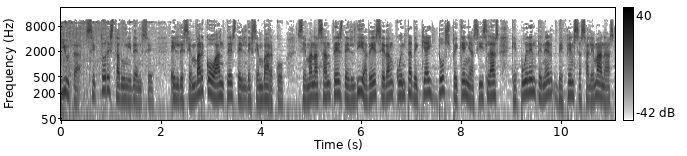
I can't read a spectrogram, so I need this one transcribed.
Utah, sector estadounidense. El desembarco antes del desembarco. Semanas antes del día D se dan cuenta de que hay dos pequeñas islas que pueden tener defensas alemanas.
